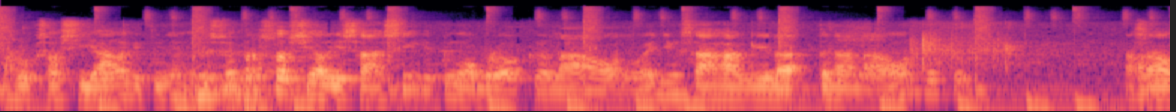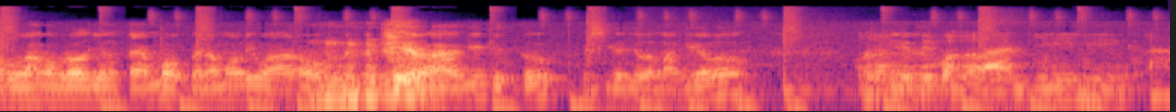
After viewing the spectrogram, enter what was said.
makhluk sosial gitunya bisa bersosialisasi gitu ngobrol ke naon we jeung saha ge da teu naon gitu. Asal ulah ngobrol jeung tembok beda mau di warung. Tira ge gitu geus siga jelema ge lo orang gitu bakal anjing. Ah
